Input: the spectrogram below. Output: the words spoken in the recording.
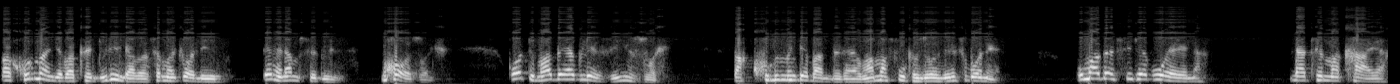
bakhuluma nje baphendula indaba zasematshwaleni bengenamsebenzi mhozo nje. Kodwa uma beya kulezi izwe bakhuluma into ebambekayo ngamafuphi njengoba sibonela uma befike kuwena lapha emakhaya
